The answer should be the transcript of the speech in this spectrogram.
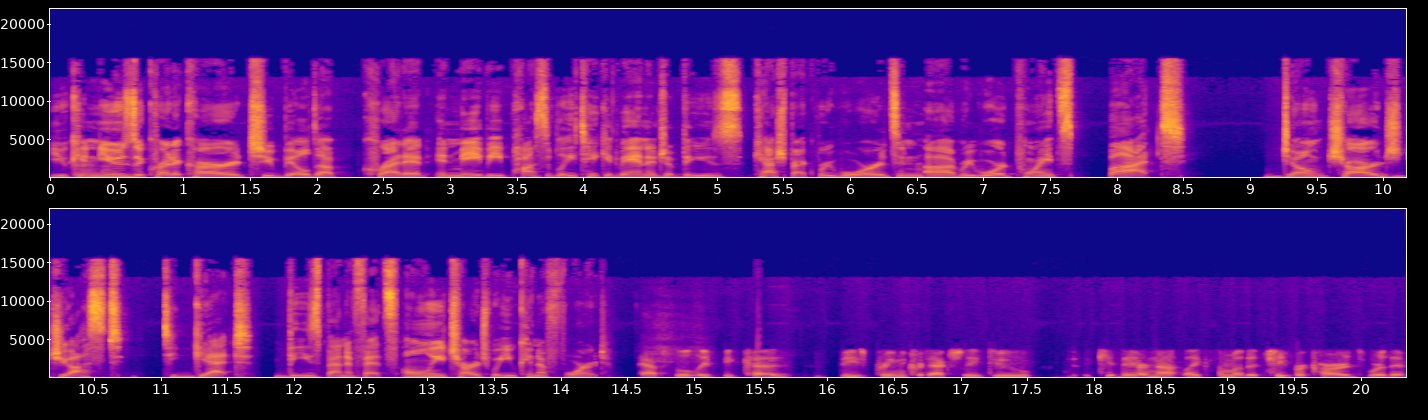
You can use a credit card to build up credit and maybe possibly take advantage of these cashback rewards and uh, reward points, but don't charge just to get these benefits. Only charge what you can afford. Absolutely, because these premium cards actually do. They are not like some of the cheaper cards where the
